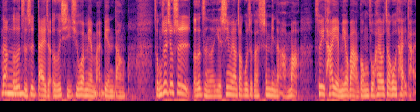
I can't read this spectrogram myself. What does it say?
那儿子是带着儿媳去外面买便当。总之就是儿子呢，也是因为要照顾这个生病的阿嬷，所以他也没有办法工作，还要照顾太太。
